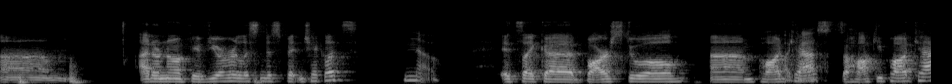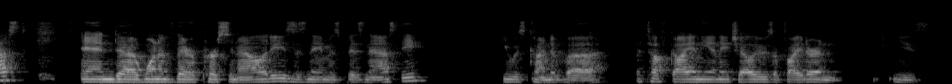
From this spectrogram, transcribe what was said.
Um, I don't know if have you ever listened to Spit and Chicklets? No. It's like a barstool um, podcast. podcast. It's a hockey podcast, and uh, one of their personalities, his name is Biz Nasty. He was kind of a, a tough guy in the NHL. He was a fighter, and he's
